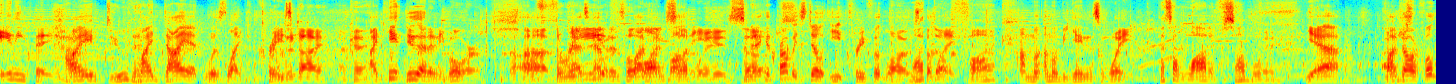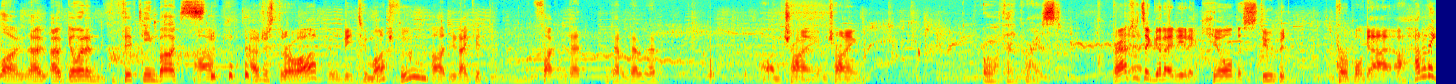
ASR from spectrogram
anything. How my, do you do that? My diet was like crazy. I'm crazy. gonna die. Okay. I can't do that anymore. Uh, Three as evidenced by my foot-long body. Subways I mean, I could probably still eat three foot longs, what but the like fuck? I'm, I'm gonna be gaining some weight. That's a lot of Subway. Yeah, I would five dollar foot longs. I, I would go in and fifteen bucks. Fuck. I would just throw up. It would be too much food. oh, dude, I could. Fuck, I'm dead. I'm dead. I'm dead. I'm dead. Oh, I'm trying. I'm trying. Oh, thank Christ. Perhaps Yeah. it's a good idea to kill the stupid purple guy. Uh, how did I?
